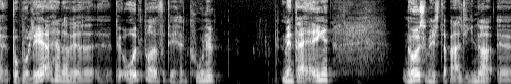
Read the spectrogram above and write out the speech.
øh, populær, han har været øh, beundret for det, han kunne, men der er ikke noget som helst, der bare ligner øh,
